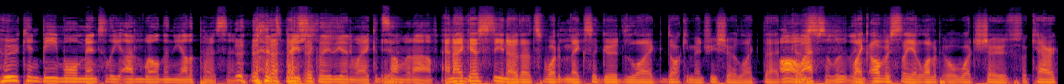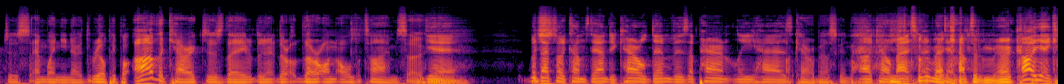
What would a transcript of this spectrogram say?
who can be more mentally unwell than the other person. That's basically the only way I can sum it up. And I guess you know that's what makes a good like documentary show like that. Oh, 'cause, absolutely. Like obviously, a lot of people watch shows for characters, and when you know the real people are the characters, they they're, they're on all the time. So Yeah. Mm. But that's what it comes down to. Carol Danvers apparently has Carol Baskin. uh, Carol Bat- Talking about Danvers. Captain America. Oh yeah, Captain,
